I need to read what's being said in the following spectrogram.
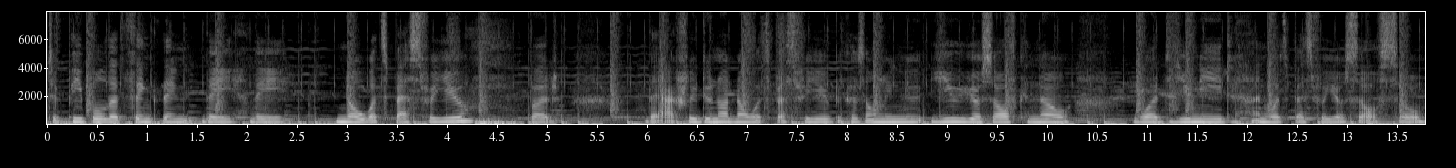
to people that think they they they know what's best for you, but they actually do not know what's best for you because only you yourself can know what you need and what's best for yourself. So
